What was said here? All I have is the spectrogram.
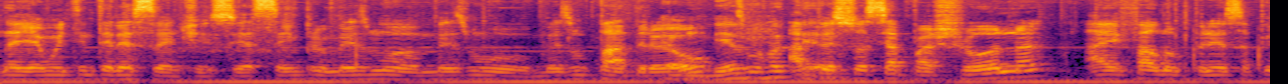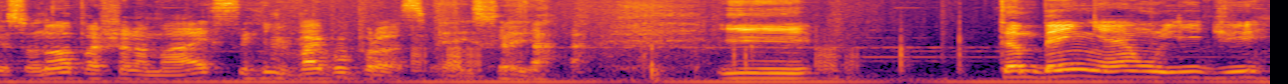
E é muito interessante isso, é sempre o mesmo, mesmo, mesmo padrão. É o mesmo roteiro. A pessoa se apaixona, aí fala o preço, a pessoa não apaixona mais e vai pro próximo. É isso aí. e também é um lead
